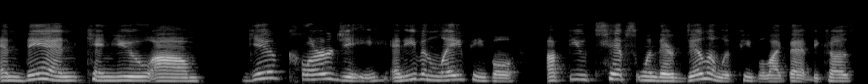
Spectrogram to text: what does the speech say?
and then can you um, give clergy and even lay people a few tips when they're dealing with people like that? Because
